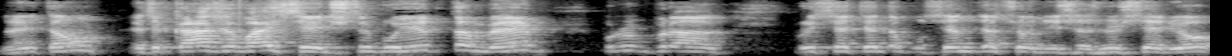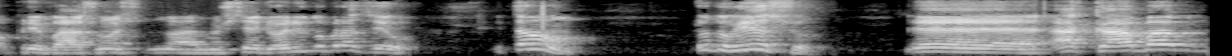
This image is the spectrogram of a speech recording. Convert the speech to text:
Né? Então, esse caixa vai ser distribuído também para os 70% de acionistas no exterior, privados no, no exterior e no Brasil. Então, tudo isso é, acaba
